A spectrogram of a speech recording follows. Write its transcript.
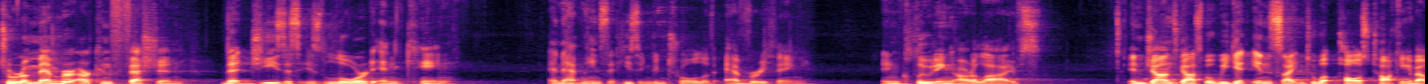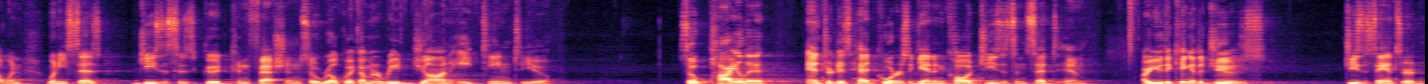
To remember our confession that Jesus is Lord and King. And that means that He's in control of everything, including our lives. In John's gospel, we get insight into what Paul's talking about when, when he says Jesus' good confession. So, real quick, I'm going to read John 18 to you. So Pilate entered his headquarters again and called Jesus and said to him, Are you the king of the Jews? Jesus answered,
